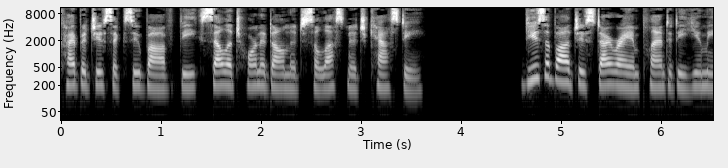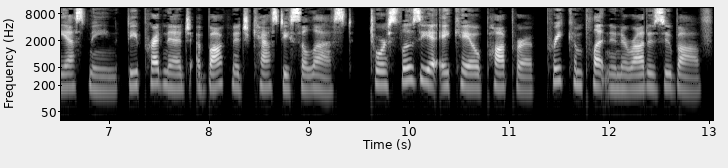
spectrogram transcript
kybajusik zubov v selaj hornadalnij celestnij kasti. Vuzabaju styrium plantity yumi estnin v prednej aboknij kasti celest, tor sluzia ako popra pre kompletna narada zubov.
